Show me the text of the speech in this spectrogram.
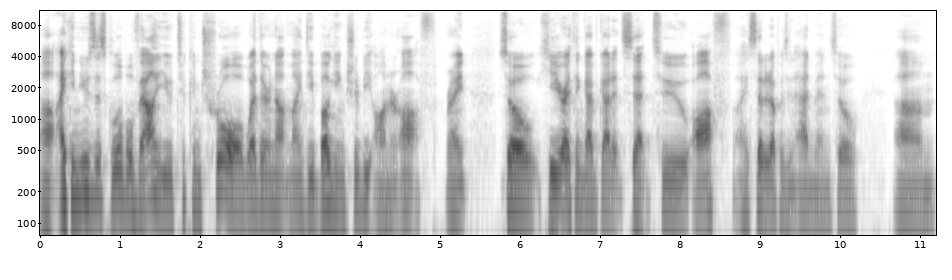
Uh, I can use this global value to control whether or not my debugging should be on or off, right? So here I think I've got it set to off. I set it up as an admin. So um,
